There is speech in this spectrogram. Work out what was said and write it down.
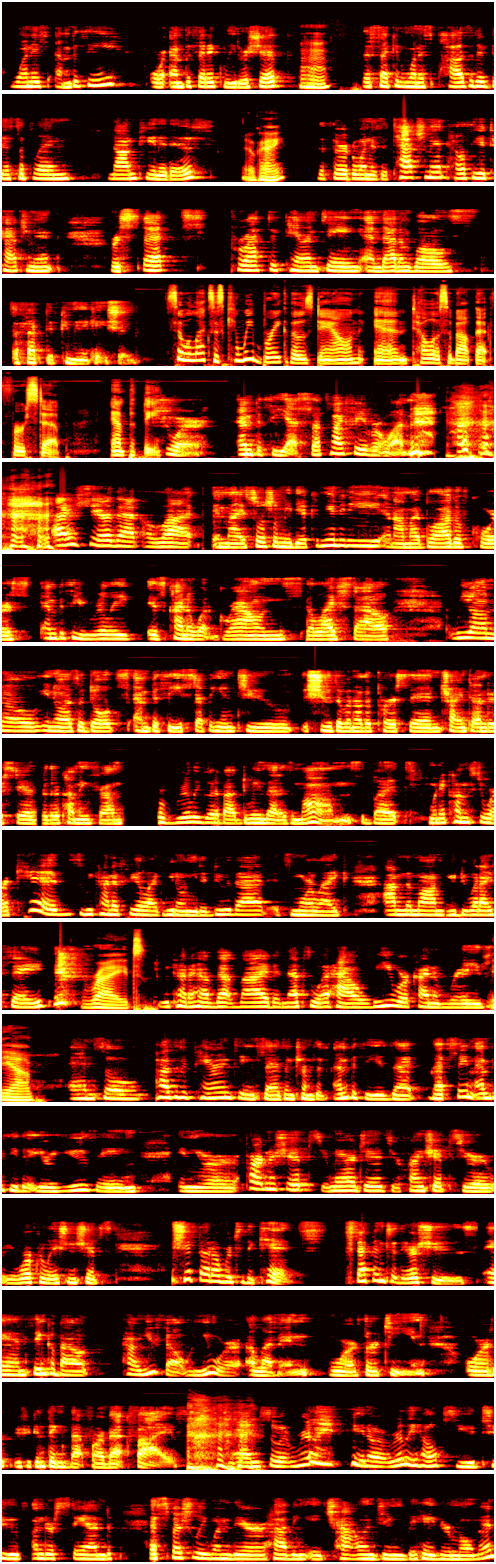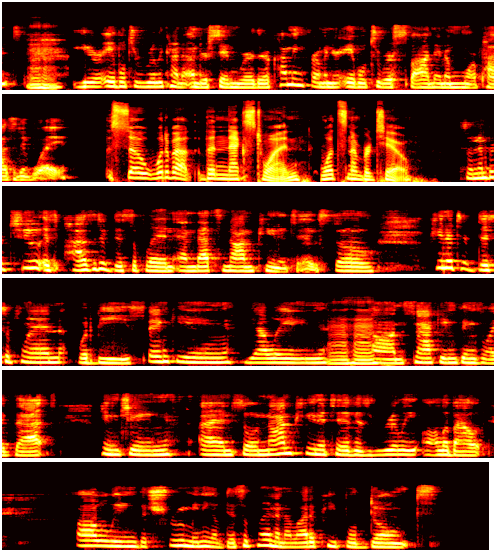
One is empathy or empathetic leadership. Mhm. The second one is positive discipline, non punitive. Okay. The third one is attachment, healthy attachment, respect, proactive parenting, and that involves effective communication. So, Alexis, can we break those down and tell us about that first step empathy? Sure. Empathy, yes, that's my favorite one. I share that a lot in my social media community and on my blog, of course. Empathy really is kind of what grounds the lifestyle. We all know, you know, as adults, empathy, stepping into the shoes of another person, trying to understand where they're coming from. We're really good about doing that as moms. But when it comes to our kids, we kind of feel like we don't need to do that. It's more like, I'm the mom, you do what I say. Right. we kind of have that vibe and that's what how we were kind of raised Yeah. And so positive parenting says in terms of empathy is that that same empathy that you're using in your partnerships your marriages your friendships your, your work relationships shift that over to the kids. Step into their shoes and think about how you felt when you were 11 or 13 or if you can think that far back five. And so it really you know it really helps you to understand especially when they're having a challenging behavior moment mm-hmm. you're able to really kind of understand where they're coming from and you're able to respond in a more positive way. So what about the next one? What's number two? So number two is positive discipline and that's non-punitive. So Punitive discipline would be spanking, yelling, mm-hmm. um, smacking, things like that, pinching. And so non punitive is really all about following the true meaning of discipline. And a lot of people don't,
